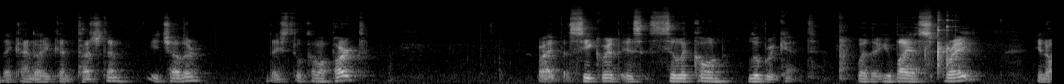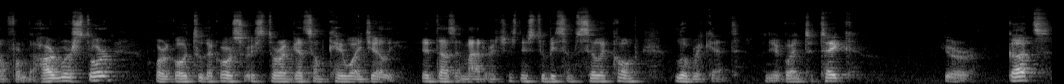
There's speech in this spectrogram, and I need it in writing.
They kind of, you can touch them, each other. They still come apart. Right, the secret is silicone lubricant. Whether you buy a spray, you know, from the hardware store or go to the grocery store and get some KY jelly. It doesn't matter. It just needs to be some silicone lubricant. And you're going to take your guts,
